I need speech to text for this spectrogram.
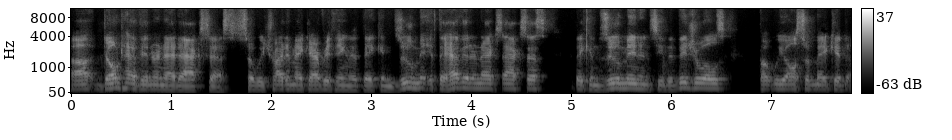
uh, don't have internet access. So we try to make everything that they can Zoom, if they have internet access, they can Zoom in and see the visuals, but we also make it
